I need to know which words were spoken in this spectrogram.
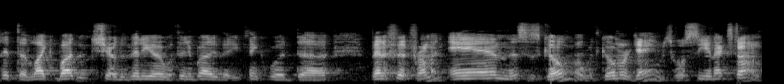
hit the like button, share the video with anybody that you think would uh, benefit from it. And this is Gomer with Gomer Games. We'll see you next time.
